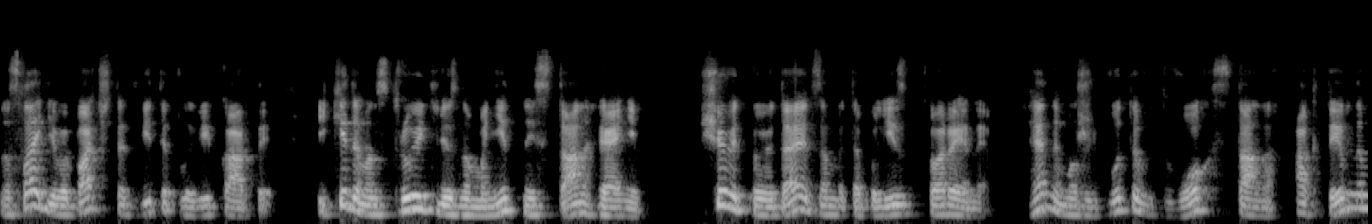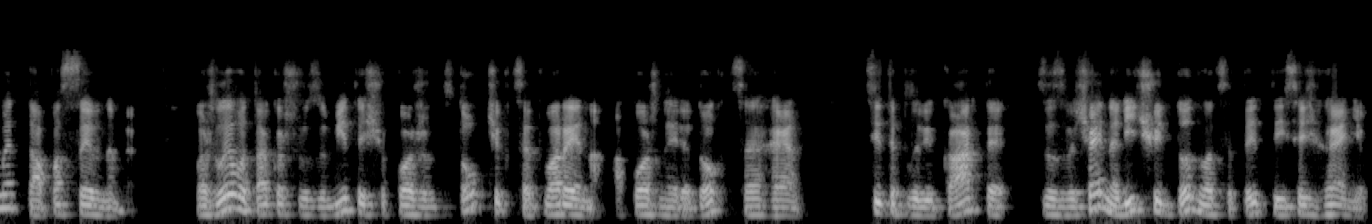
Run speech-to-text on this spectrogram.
На слайді ви бачите дві теплові карти, які демонструють різноманітний стан генів, що відповідають за метаболізм тварини. Гени можуть бути в двох станах активними та пасивними. Важливо також розуміти, що кожен стовпчик це тварина, а кожний рядок це ген. Ці теплові карти зазвичай налічують до 20 тисяч генів.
